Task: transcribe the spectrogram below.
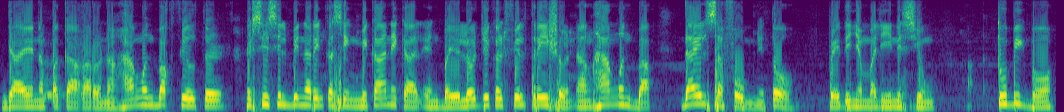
Gaya ng pagkakaroon ng hangon back filter, nagsisilbi na rin kasing mechanical and biological filtration ang hangon back dahil sa foam nito. Pwede niya malinis yung ah, tubig mo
